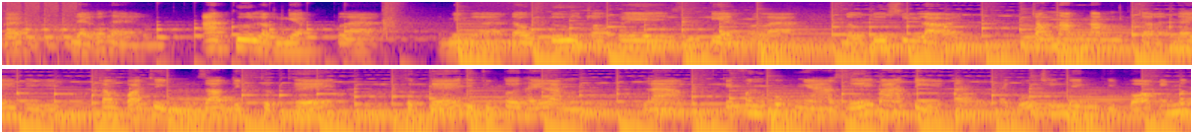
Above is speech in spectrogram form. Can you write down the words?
Cái để có thể an cư lập nghiệp là mình uh, đầu tư cho thuê giữ tiền hoặc là đầu tư sinh lời. Trong 5 năm trở lại đây thì trong quá trình giao dịch thực tế thực tế thì chúng tôi thấy rằng là cái phân khúc nhà dưới 3 tỷ tại thành phố Hồ Chí Minh thì có cái mức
